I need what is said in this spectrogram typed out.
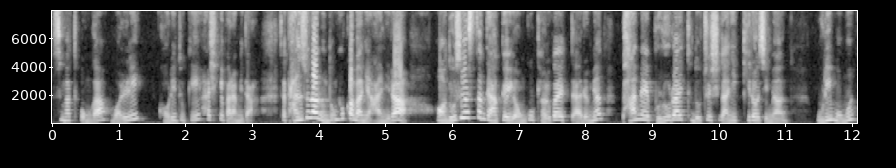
스마트폰과 멀리 거리두기 하시기 바랍니다. 자, 단순한 운동 효과만이 아니라 어, 노스웨스턴 대학교의 연구 결과에 따르면 밤에 블루라이트 노출 시간이 길어지면 우리 몸은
